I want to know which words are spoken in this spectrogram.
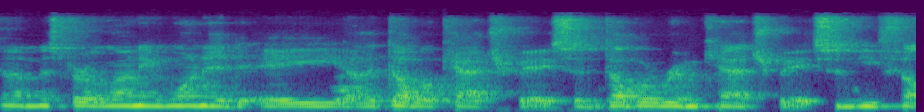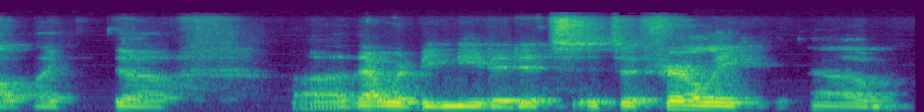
uh, Mr. Alunni wanted a uh, double catch basin, double rim catch basin. He felt like the, uh, that would be needed. It's, it's a fairly um,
